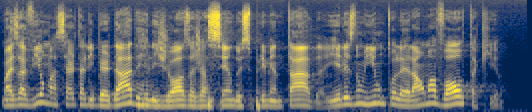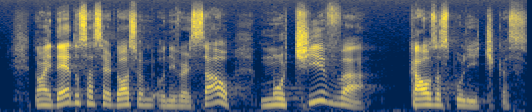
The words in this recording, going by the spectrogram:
Mas havia uma certa liberdade religiosa já sendo experimentada e eles não iam tolerar uma volta àquilo. Então a ideia do sacerdócio universal motiva causas políticas.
